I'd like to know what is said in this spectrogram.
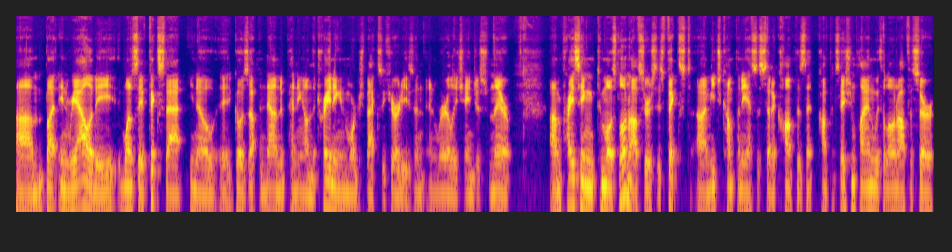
Um, but in reality, once they fix that, you know, it goes up and down depending on the trading in mortgage-backed securities, and, and rarely changes from there. Um, pricing to most loan officers is fixed. Um, each company has to set a compensation plan with a loan officer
